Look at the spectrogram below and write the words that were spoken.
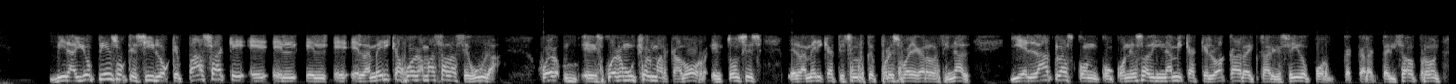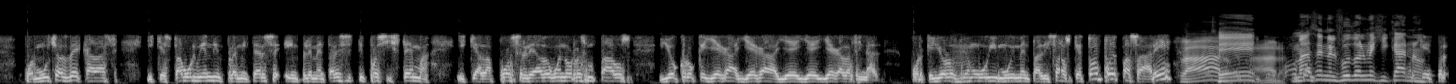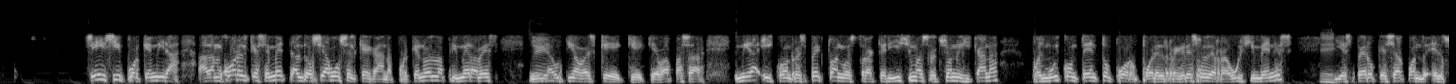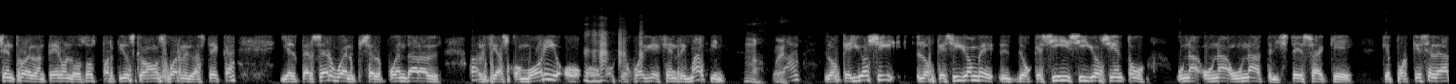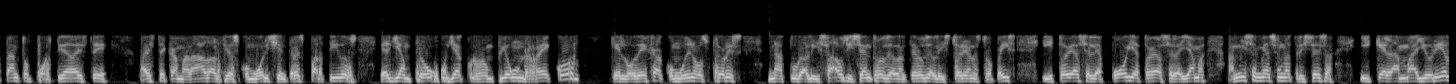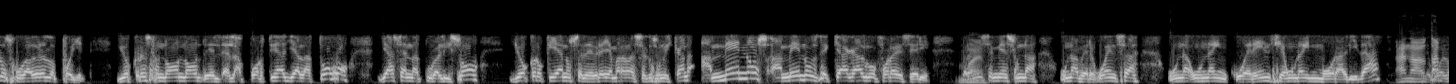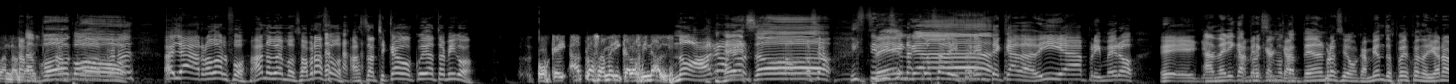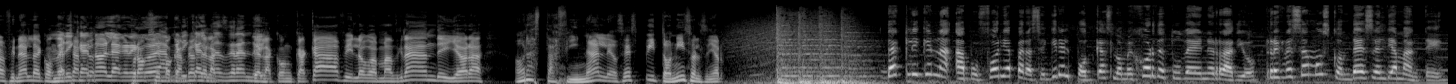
Mira, yo pienso que sí. Lo que pasa que el, el, el- el América juega más a la segura. Juega, eh, juega mucho el marcador. Entonces, el América te seguro que por eso va a llegar a la final. Y el Atlas, con, con, con esa dinámica que lo ha caracterizado por, caracterizado perdón, por muchas décadas y que está volviendo a implementarse, implementar ese tipo de sistema y que a la postre le ha dado buenos resultados, yo creo que llega, llega, llega, llega a la final. Porque yo los veo muy, muy mentalizados. Que todo puede pasar, ¿eh? Claro, Sí, más en el fútbol mexicano. Sí, sí, porque mira, a lo mejor el que se mete al doceavo es el que gana, porque no es la primera vez ni la última vez que, que- que va a pasar. Mira, y con respecto a nuestra queridísima selección mexicana, pues muy contento por, por el regreso de Raúl Jiménez y espero que sea cuando el centro delantero en los dos partidos que vamos a jugar en el Azteca y el tercero, bueno, pues se lo pueden dar al, al Fiasco Mori o, o- o que juegue Henry Martin. Lo que yo sí, lo que sí yo me, lo que sí, sí yo siento una, una, una tristeza que, que por qué se le da tanta oportunidad a este, a este camarada, al Fiasco Mori, si en tres partidos él ya ya rompió un récord que lo deja como uno de los peores naturalizados y centros delanteros de la historia de nuestro país y todavía se le apoya, todavía se le llama. A mí se me hace una tristeza y que la mayoría de los jugadores lo apoyen. Yo creo eso no, no, el- la oportunidad ya la tuvo, ya se naturalizó. Yo creo que ya no se le debería llamar a la selección mexicana, a menos, a menos de que haga algo fuera de serie. A mí se me hace una, una vergüenza, una, una incoherencia, una inmoralidad. Ah, no, que tampoco. ¿no? Ah, ya, Rodolfo. Ah, nos vemos. Abrazo. Hasta Chicago. Cuídate, amigo. Ok, Atlas América, la final. No, no, no. ¡Eso! O sea, dice una cosa diferente cada día. Primero, eh, eh, América, próximo cam- campeón. Próximo campeón. Después, cuando llegaron al final de CONCACAF. América no, le agregó próximo América campeón de la, más grande. de la CONCACAF y luego el más grande. Y ahora, ahora hasta finales. O sea, es pitonizo el señor. Da clic en la app Euforia para seguir el podcast Lo mejor de tu DN Radio. Regresamos con Desde el Diamante.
